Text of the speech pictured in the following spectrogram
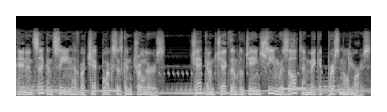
And in second scene have a checkbox as controllers. Check uncheck them to change scene result and make it personal yours.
